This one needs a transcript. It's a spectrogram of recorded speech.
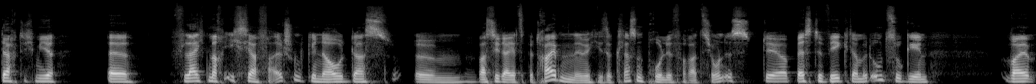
dachte ich mir, äh, vielleicht mache ich es ja falsch und genau das, ähm, was sie da jetzt betreiben, nämlich diese Klassenproliferation, ist der beste Weg, damit umzugehen. Weil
